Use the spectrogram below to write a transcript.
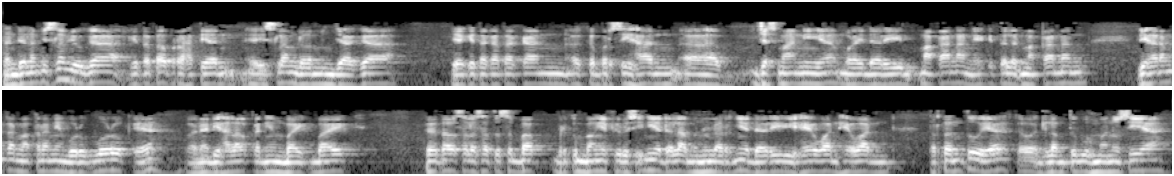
Dan dalam Islam juga kita tahu perhatian ya, Islam dalam menjaga ya kita katakan uh, kebersihan uh, jasmani ya mulai dari makanan ya kita lihat makanan diharamkan makanan yang buruk-buruk ya karena dihalalkan yang baik-baik kita tahu salah satu sebab berkembangnya virus ini adalah menularnya dari hewan-hewan tertentu ya ke dalam tubuh manusia.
